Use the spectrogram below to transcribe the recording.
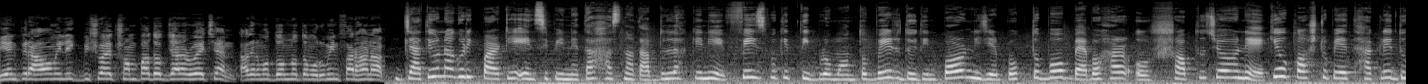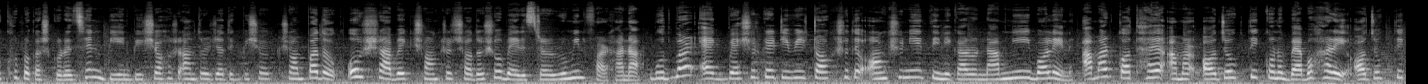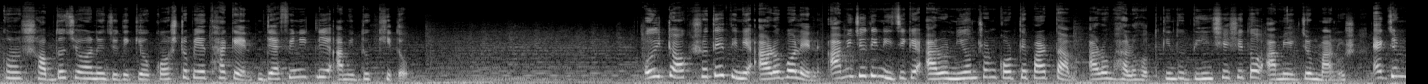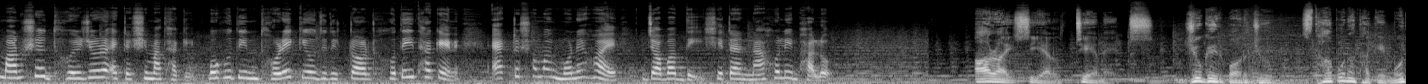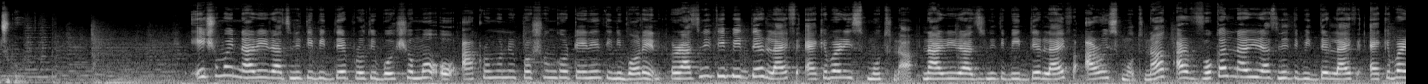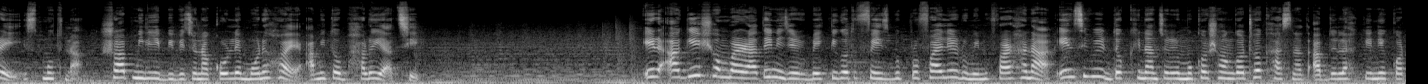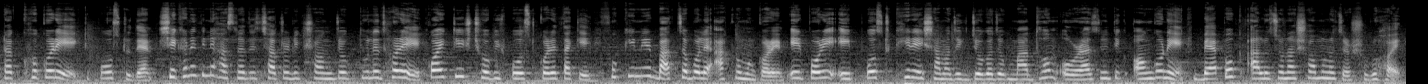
বিএনপির আওয়ামী লীগ বিষয়ক সম্পাদক যারা রয়েছেন, তাদের মধ্যে অন্যতম রুমিন ফারহানা জাতীয় নাগরিক পার্টি এনসিপির নেতা হাসনাত আবদুল্লাহকে নিয়ে ফেসবুকে তীব্র মন্তব্যের দুই দিন পর নিজের বক্তব্য, ব্যবহার ও শব্দচয়নে কেউ কষ্ট পেয়ে থাকলে দুঃখ প্রকাশ করেছেন বিএনপি সহ আন্তর্জাতিক বিষয়ক সম্পাদক ও সাবেক সংসদ সদস্য ব্যারিস্টার রুমিন ফারহানা বুধবার এক বেসরকারি টিভির টক শোতে অংশ নিয়ে তিনি কারোর নাম নিয়েই বলেন, আমার কথায় আমার অযৌক্তিক কোনো ব্যবহারে, অযৌক্তিক কোনো শব্দচয়নে যদি কেউ কষ্ট পেয়ে থাকেন ডেফিনেটলি আমি দুঃখিত। ওই টক শোতে তিনি আরও বলেন, আমি যদি নিজেকে আরও নিয়ন্ত্রণ করতে পারতাম, আরও ভালো হতো। কিন্তু দিন শেষে তো আমি একজন মানুষ। একজন মানুষের ধৈর্যেরও একটা সীমা থাকে। বহুদিন ধরে কেউ যদি টল্ট হতেই থাকেন, একটা সময় মনে হয় জবাব দিই, সেটা না হলেই ভালো। আরআইসিএল টিএমএক্স যুগের পর যুগ, স্থাপনা থাকে মজবুত। এই সময় নারী রাজনীতিবিদদের প্রতি বৈষম্য ও আক্রমণের প্রসঙ্গ টেনে তিনি বলেন, রাজনীতিবিদদের লাইফ একেবারেই স্মুথ না। নারী রাজনীতিবিদদের লাইফ আরও স্মুথ না। আর ভোকাল নারী রাজনীতিবিদদের লাইফ একেবারেই স্মুথ না। সব মিলিয়ে বিবেচনা করলে মনে হয় আমি তো ভালোই আছি। এর আগে সোমবার রাতে নিজের ব্যক্তিগত ফেসবুক প্রোফাইলে রুমিন ফারহানা এনসিবির দক্ষিণাঞ্চলের মুখ্য সংগঠক হাসনাত আবদুল্লাহকে নিয়ে কটাক্ষ করে একটি পোস্ট দেন। সেখানে তিনি হাসনাতের ছাত্রলীগ সংযোগ তুলে ধরে কয়েকটি ছবি পোস্ট করে তাকে ফকিনের বাচ্চা বলে আক্রমণ করেন। এরপরে এই পোস্ট ঘিরে সামাজিক যোগাযোগ মাধ্যম ও রাজনৈতিক অঙ্গনে ব্যাপক আলোচনা সমালোচনা শুরু হয়।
